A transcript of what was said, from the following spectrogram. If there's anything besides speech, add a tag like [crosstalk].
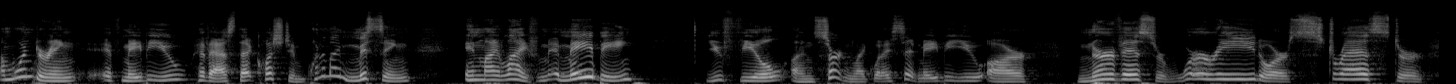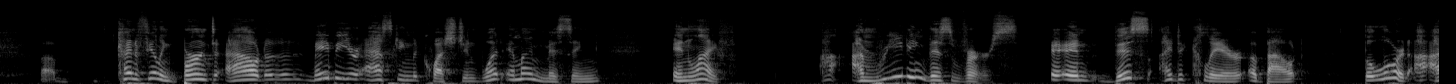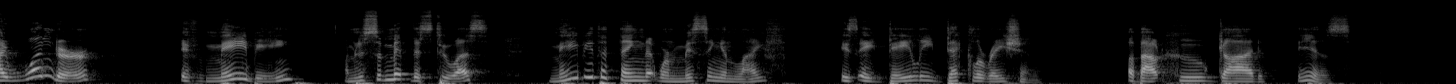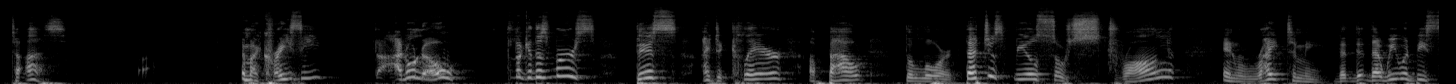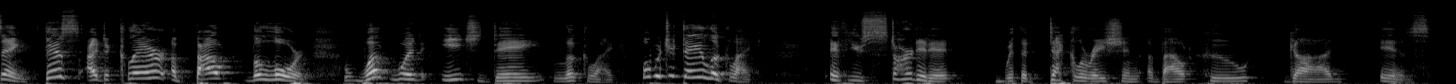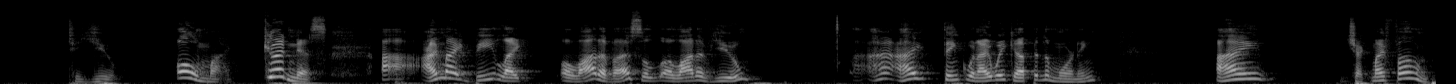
I'm wondering if maybe you have asked that question What am I missing in my life? Maybe you feel uncertain, like what I said. Maybe you are nervous or worried or stressed or uh, kind of feeling burnt out. Uh, maybe you're asking the question What am I missing in life? I'm reading this verse, and this I declare about the Lord. I wonder if maybe, I'm going to submit this to us, maybe the thing that we're missing in life is a daily declaration about who God is to us. Am I crazy? I don't know. Look at this verse. This I declare about the Lord. That just feels so strong and right to me that, that, we would be saying, This I declare about the Lord. What would each day look like? What would your day look like if you started it with a declaration about who God is to you? Oh my goodness. I, I might be like a lot of us, a, a lot of you, I, I think when I wake up in the morning, I check my phone.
